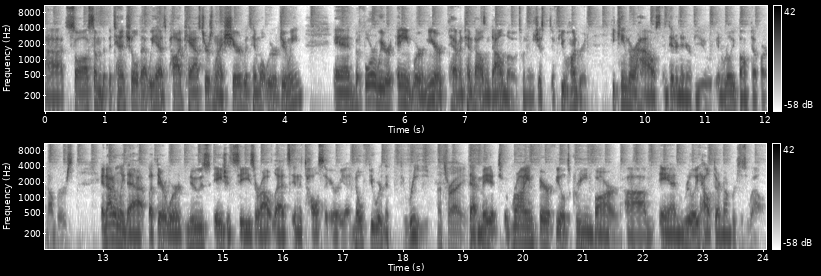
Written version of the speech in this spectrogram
uh, saw some of the potential that we had as podcasters when I shared with him what we were doing. And before we were anywhere near having 10,000 downloads, when it was just a few hundred, he came to our house and did an interview and really bumped up our numbers. And not only that, but there were news agencies or outlets in the Tulsa area, no fewer than three. That's right. That made it to Ryan Fairfield's Green Barn um, and really helped our numbers as well.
